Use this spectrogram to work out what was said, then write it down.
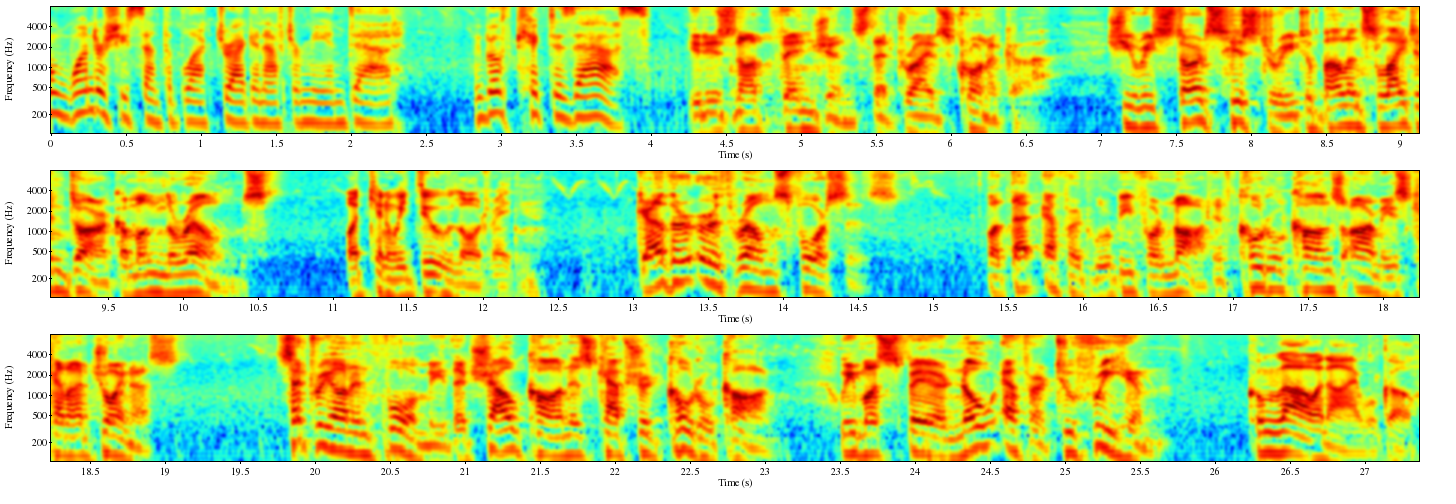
wonder she sent the Black Dragon after me and Dad. We both kicked his ass. It is not vengeance that drives Kronika. She restarts history to balance light and dark among the realms. What can we do, Lord Raiden? Gather Earthrealm's forces. But that effort will be for naught if Kotal Khan's armies cannot join us. Cetrion informed me that Shao Kahn has captured Kotal Khan. We must spare no effort to free him. Kung Lao and I will go.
